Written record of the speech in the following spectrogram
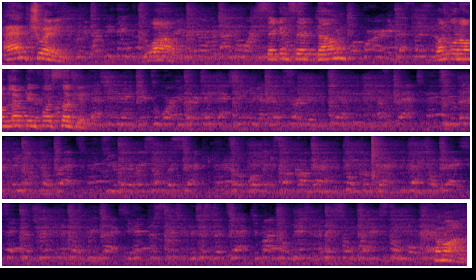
and 20. Wow. Second set down. One more round left in first circuit. Come on.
